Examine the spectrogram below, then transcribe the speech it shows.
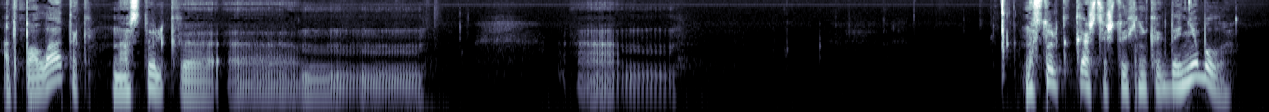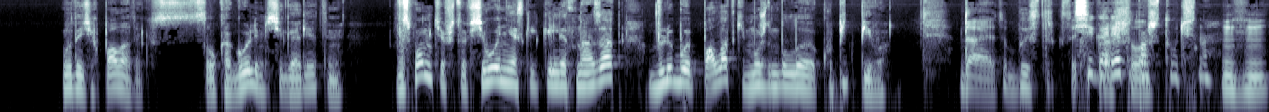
от палаток, настолько э, настолько кажется, что их никогда не было, вот этих палаток с алкоголем, сигаретами. Вы вспомните, что всего несколько лет назад в любой палатке можно было купить пиво. Да, это быстро, кстати, Сигареты прошло. поштучно. Угу.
